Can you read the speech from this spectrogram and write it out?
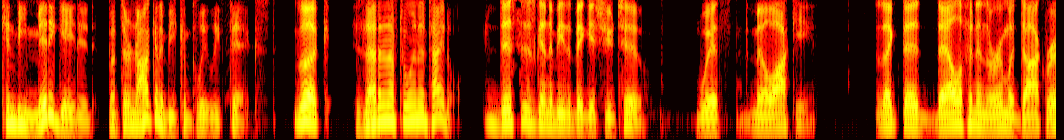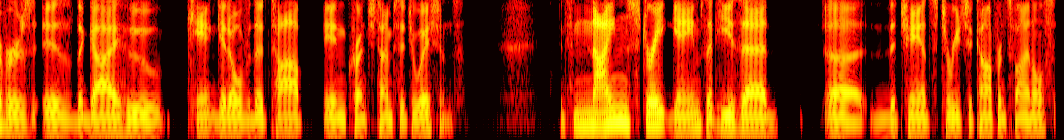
can be mitigated, but they're not going to be completely fixed. Look, Is that enough to win a title? this is going to be the big issue too with Milwaukee. Like the the elephant in the room with Doc Rivers is the guy who can't get over the top in crunch time situations. It's nine straight games that he's had uh, the chance to reach the conference finals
